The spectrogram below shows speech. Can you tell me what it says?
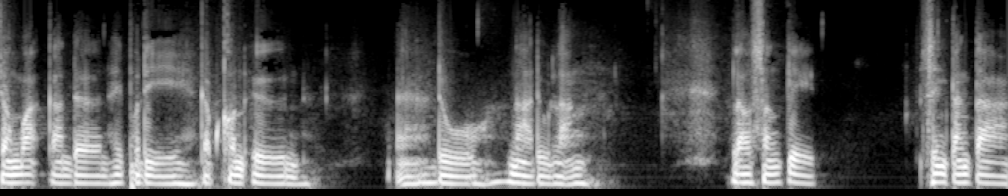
จังหวะการเดินให้พอดีกับคนอื่น ดูหน้าดูหลัง เราสังเกตสิ่งต่าง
